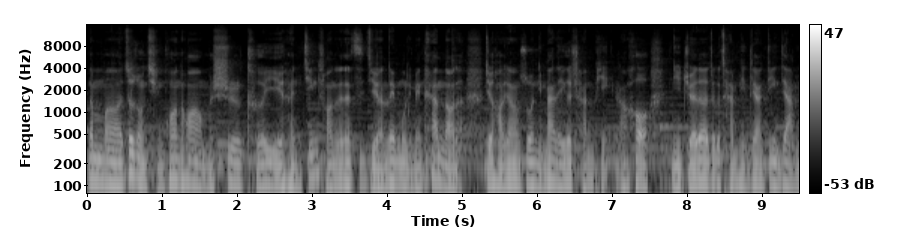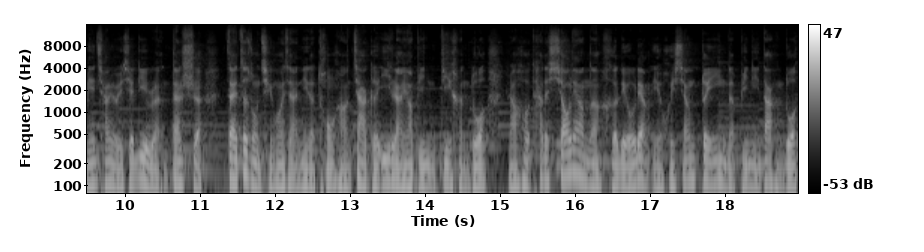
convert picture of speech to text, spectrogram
那么这种情况的话，我们是可以很经常的在自己的类目里面看到的，就好像说你卖了一个产品，然后你觉得这个产品这样定价勉强有一些利润，但是在这种情况下，你的同行价格依然要比你低很多，然后它的销量呢和流量也会相对应的比你大很多，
